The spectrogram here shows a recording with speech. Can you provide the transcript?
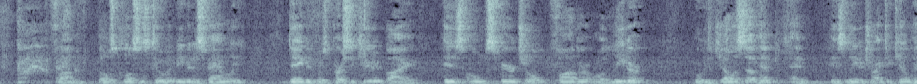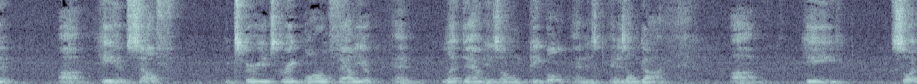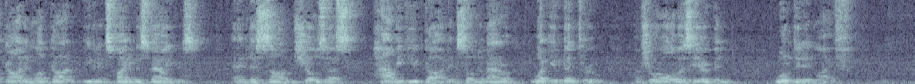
from those closest to him, even his family. David was persecuted by his own spiritual father or leader who was jealous of him, and his leader tried to kill him. Uh, he himself experienced great moral failure and let down his own people and his, and his own God. Um, he sought God and loved God even in spite of his failures. And this psalm shows us how he viewed God. And so, no matter what you've been through, I'm sure all of us here have been wounded in life.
